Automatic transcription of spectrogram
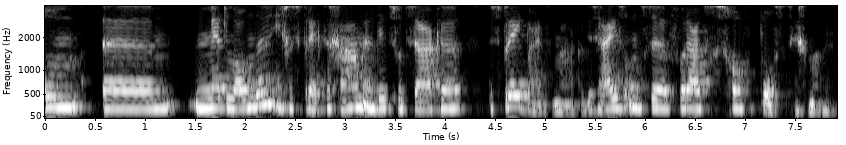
om um, met landen in gesprek te gaan en dit soort zaken bespreekbaar te maken. Dus hij is onze vooruitgeschoven post, zeg maar.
